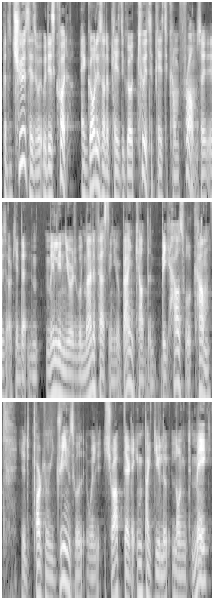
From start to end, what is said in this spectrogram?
But the truth is, with this quote, a goal is not a place to go to; it's a place to come from. So it is okay. That the million euros will manifest in your bank account. The big house will come. Your partner your dreams will will show up there. The impact you longing to make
